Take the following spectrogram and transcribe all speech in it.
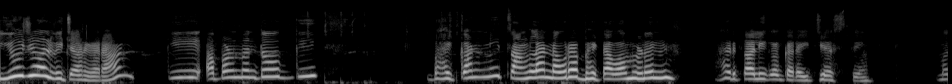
युज्युअल विचार करा की आपण म्हणतो की बायकांनी चांगला नवरा भेटावा म्हणून हरतालिका करायची असते. मग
